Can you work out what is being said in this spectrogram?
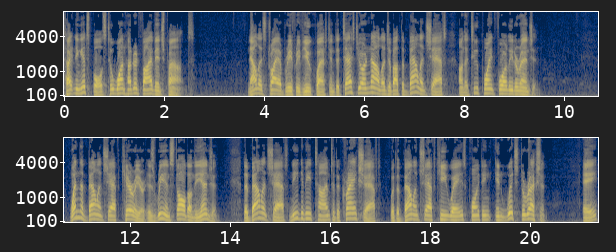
tightening its bolts to 105 inch-pounds. Now let's try a brief review question to test your knowledge about the balance shafts on the 2.4-liter engine. When the balance shaft carrier is reinstalled on the engine, the balance shafts need to be timed to the crankshaft with the balance shaft keyways pointing in which direction? A.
